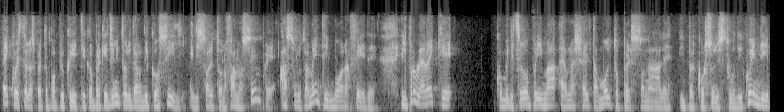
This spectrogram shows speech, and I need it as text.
E questo è l'aspetto un po' più critico perché i genitori danno dei consigli e di solito lo fanno sempre assolutamente in buona fede. Il problema è che come dicevo prima, è una scelta molto personale il percorso di studi, quindi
